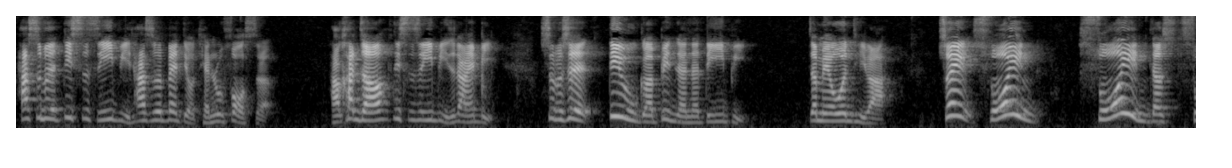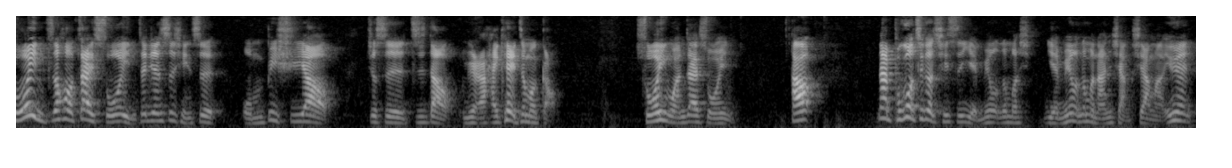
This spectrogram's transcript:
它是不是第四十一笔？它是不是被丢填入 false 了？好，看着哦，第四十一笔是哪一笔？是不是第五个病人的第一笔？这没有问题吧？所以索引。索引的索引之后再索引这件事情是我们必须要就是知道原来还可以这么搞，索引完再索引。好，那不过这个其实也没有那么也没有那么难想象啊，因为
